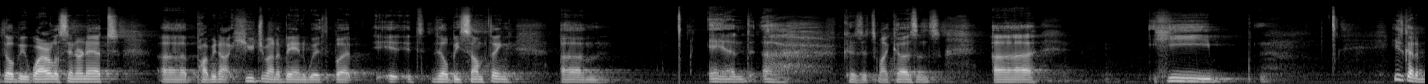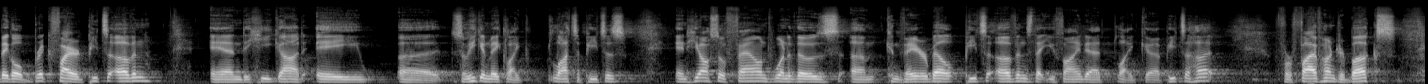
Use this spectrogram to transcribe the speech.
there'll be wireless internet, uh, probably not a huge amount of bandwidth, but it, there'll be something. Um, and because uh, it's my cousin's, uh, he, he's got a big old brick fired pizza oven, and he got a uh, so he can make like lots of pizzas. And he also found one of those um, conveyor belt pizza ovens that you find at like uh, Pizza Hut for 500 bucks.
